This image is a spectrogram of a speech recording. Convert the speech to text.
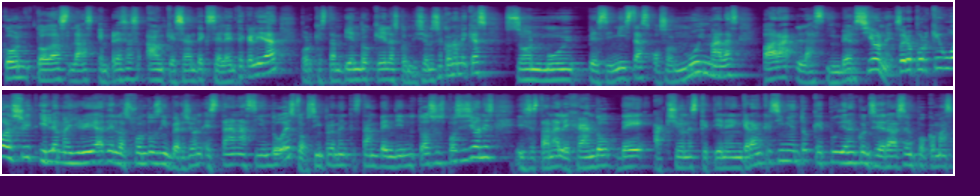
con todas las empresas aunque sean de excelente calidad porque están viendo que las condiciones económicas son muy pesimistas o son muy malas para las inversiones. Pero ¿por qué Wall Street y la mayoría de los fondos de inversión están haciendo esto? Simplemente están vendiendo todas sus posiciones y se están alejando de acciones que tienen gran crecimiento que pudieran considerarse un poco más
